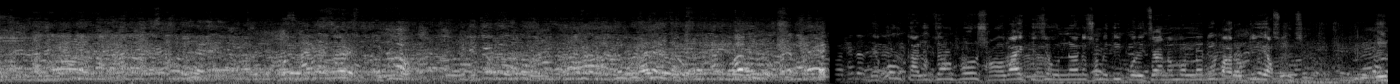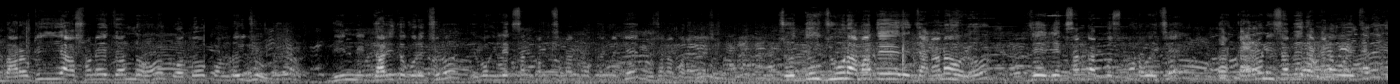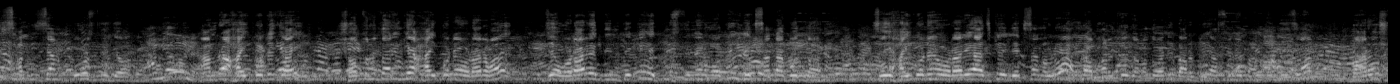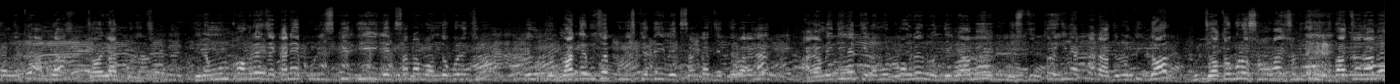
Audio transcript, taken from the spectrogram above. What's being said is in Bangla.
কালীচরণপুর সমবায় কৃষি উন্নয়ন সমিতি পরিচালনা মণ্ডলী বারোটি আসন ছিল। এই বারোটি আসনের জন্য গত পনেরোই জুন দিন নির্ধারিত করেছিল এবং ইলেকশন কমিশনের পক্ষ থেকে ঘোষণা করা হয়েছিল। চোদ্দোই জুন আমাদের জানানো হলো যে ইলেকশনটা পোস্টপোন হয়েছে। তার কারণ হিসাবে দেখানো হয়েছে সাফিসিয়ান্ট ফোর্স দিতে হবে। আমরা হাইকোর্টে যাই, সতেরো তারিখে হাইকোর্টে অর্ডার হয়, যে অর্ডারের দিন থেকে একুশ দিনের মধ্যে ইলেকশনটা করতে হবে। সেই হাইকোর্টের অর্ডারে আজকে ইলেকশন হলো, আমরা ভারতীয় জনতা পার্টি বারোটি আসনে প্রার্থী দিয়েছিলাম, বারো ষোলোতে আমরা জয়লাভ করেছি। তৃণমূল কংগ্রেস এখানে পুলিশকে দিয়ে ইলেকশনটা বন্ধ করেছিল, কিন্তু দুর্ভাগ্যের বিষয় পুলিশকে দিয়ে ইলেকশনটা জিততে পারে না। আগামী দিনে তৃণমূল কংগ্রেস নন্দীগ্রামে অস্তিত্বহীন একটা রাজনৈতিক দল, যতগুলো সমবায় সমিতি নির্বাচন হবে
